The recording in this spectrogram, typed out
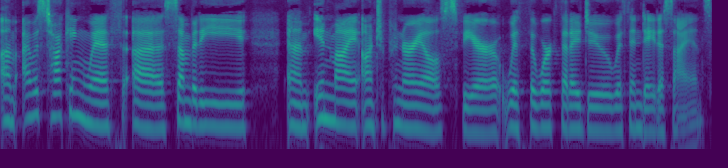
Um, I was talking with uh, somebody um, in my entrepreneurial sphere with the work that I do within data science.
